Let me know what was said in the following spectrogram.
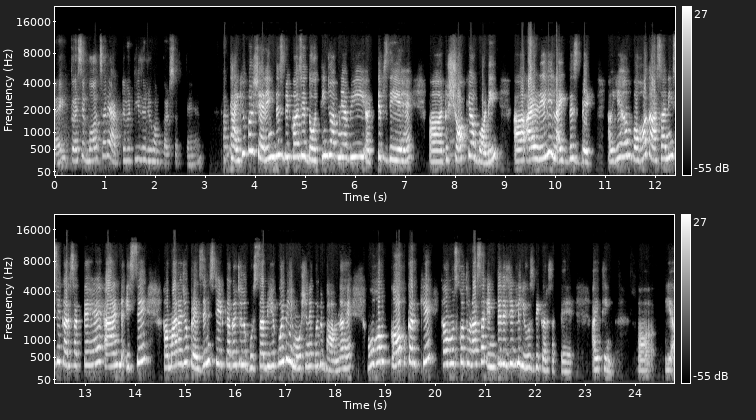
Right right? तो ऐसे बहुत सारे एक्टिविटीज़ है जो हम कर सकते हैं। Thank you for sharing this because ये दो तीन जो आपने अभी टिप्स दिए हैं to shock your body I really like this bit ये हम बहुत आसानी से कर सकते हैं एंड इससे हमारा जो प्रेजेंट स्टेट का अगर चलो गुस्सा भी है, कोई भी इमोशन है, कोई भी भावना है, वो हम कर्व करके हम उसको थोड़ा सा इंटेलिजेंटली यूज़ भी कर सकते हैं आई थिंक या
